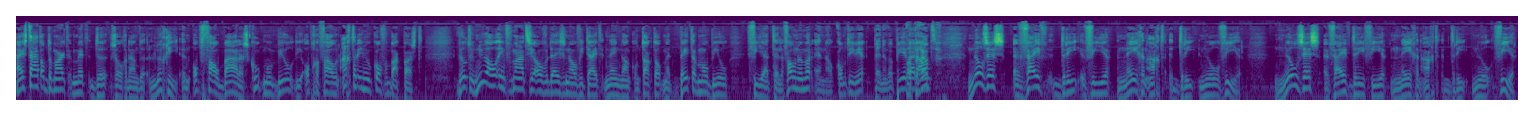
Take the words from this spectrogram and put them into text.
Hij staat op de markt met de zogenaamde Luggie. Een opvouwbare scootmobiel die opgevouwen achter in uw kofferbak past. Wilt u nu al informatie over deze noviteit? Neem dan contact op met Beter Mobiel via telefoonnummer. En nou komt hij weer, pen en papier bij de hand. 06 534 98304. 06 534 98304.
